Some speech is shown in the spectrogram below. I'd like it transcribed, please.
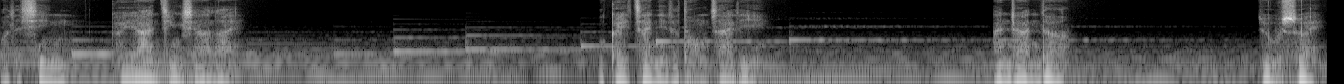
我的心可以安静下来，我可以在你的同在里。安然的入睡。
